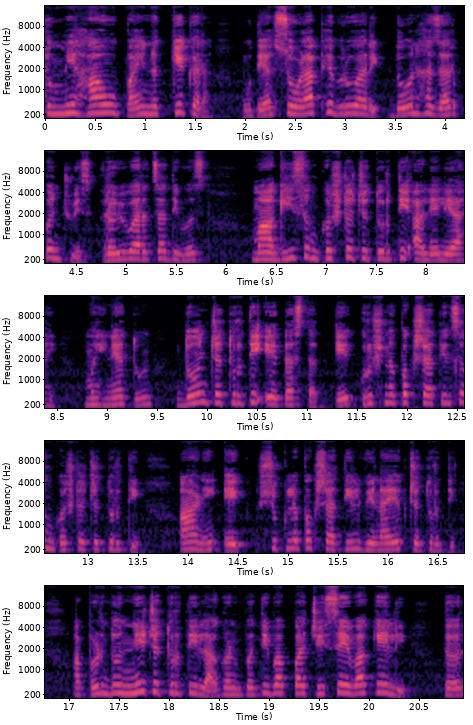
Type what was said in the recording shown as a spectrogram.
तुम्ही हा उपाय नक्की करा. उद्या सोळा फेब्रुवारी दोन हजार पंचवीस रविवारचा दिवस माघी संकष्ट चतुर्थी आलेली आहे. महिन्यातून दोन चतुर्थी येत असतात. एक कृष्ण पक्षातील संकष्ट चतुर्थी आणि एक शुक्ल पक्षातील विनायक चतुर्थी. आपण दोन्ही चतुर्थीला गणपती बाप्पाची सेवा केली तर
